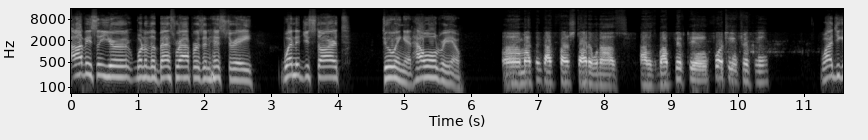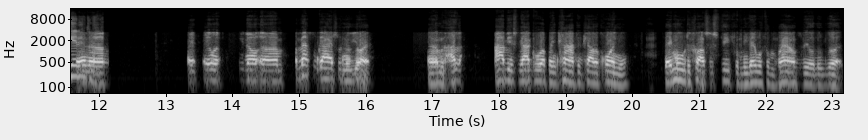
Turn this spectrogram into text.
Obviously, you're one of the best rappers in history. When did you start doing it? How old were you? Um, I think I first started when I was I was about 15, 14, 15. Why'd you get and, into uh, it? it? was, you know, um, I met some guys from New York. Um, I, obviously, I grew up in Compton, California. They moved across the street from me. They were from Brownsville, New York,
